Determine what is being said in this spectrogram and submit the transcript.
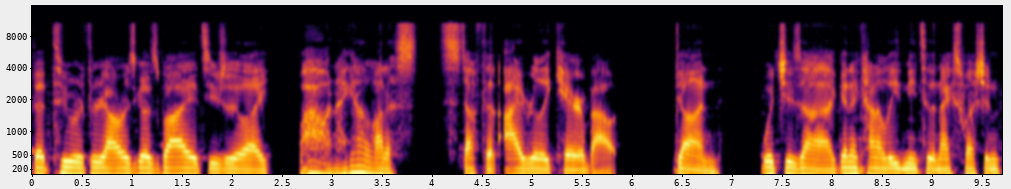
that two or three hours goes by, it's usually like wow, and I got a lot of s- stuff that I really care about done, which is uh, going to kind of lead me to the next question.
